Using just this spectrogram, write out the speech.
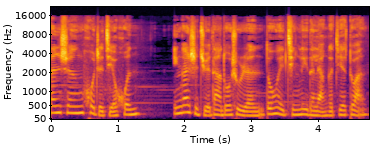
单身或者结婚，应该是绝大多数人都会经历的两个阶段。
